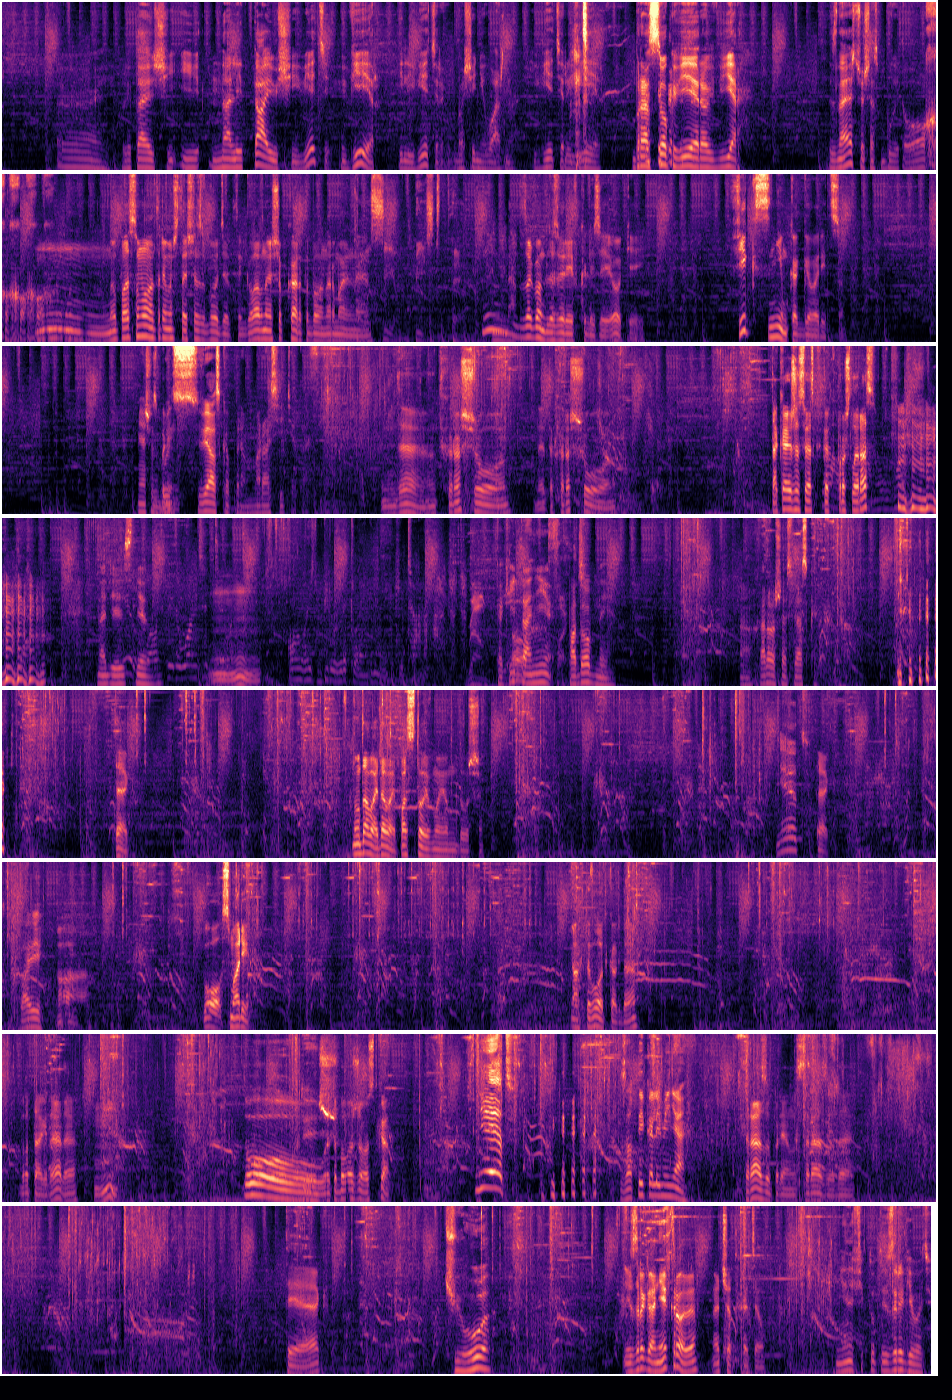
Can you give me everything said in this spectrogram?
Эй, летающий и налетающий ветер, веер или ветер, вообще не важно. Ветер, и веер. Бросок веера вверх. Знаешь, что сейчас будет? ох хо хо хо М, Ну, посмотрим, что сейчас будет. Главное, чтобы карта была нормальная. Загон для зверей в Колизее, окей. Фиг с ним, как говорится. Меня сейчас Блин. будет связка прям моросить это. Да, это хорошо. Это хорошо. Такая же связка, как в прошлый раз? Надеюсь, нет. Какие-то они подобные. А, хорошая связка. Так. Ну давай, давай, постой в моем душе. Нет, Так. лови. А. О, смотри. Ах ты вот как, да? Вот так, да, да. М. О, Ты ж. это было жестко. Нет! Затыкали меня. Сразу прям, сразу, да. Так. Чего? Изрыгание крови. А что ты хотел? Не нафиг тут изрыгивать.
